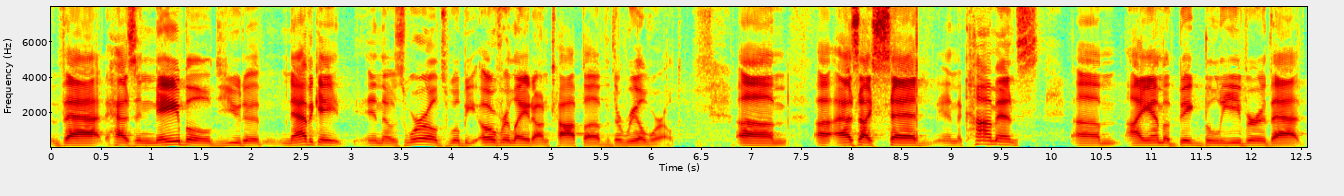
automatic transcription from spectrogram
that has enabled you to navigate in those worlds will be overlaid on top of the real world. Um, uh, as I said in the comments, um, I am a big believer that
